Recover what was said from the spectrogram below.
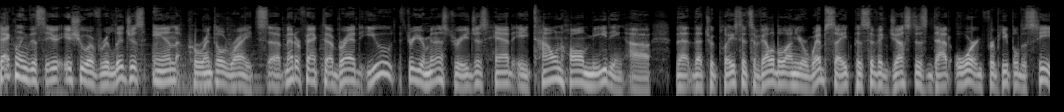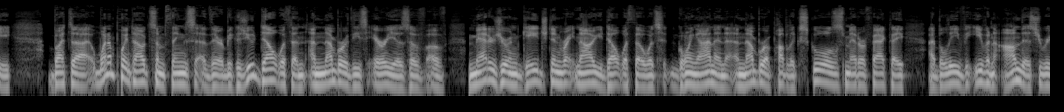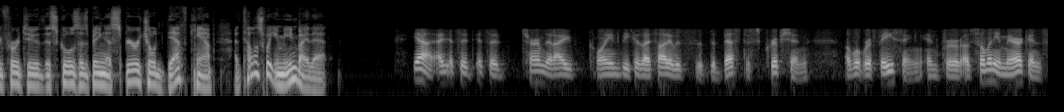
tackling this issue of religious and parental rights. Uh, matter of fact, uh, Brad, you through your ministry just had a town hall meeting uh, that that took place. It's available on your website, pacificjustice.org, for people to see. But uh, I want to point out some things uh, there because you dealt with a, a number of these areas of, of, matters you're engaged in right now. You dealt with uh, what's going on in a number of public schools. Matter of fact, I I believe even on this you refer to the schools as being a spiritual death camp. tell us what you mean mean by that? Yeah, it's a it's a term that I coined because I thought it was the best description of what we're facing, and for of so many Americans,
